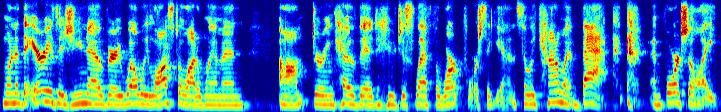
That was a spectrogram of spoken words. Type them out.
one of the areas as you know very well we lost a lot of women um, during COVID who just left the workforce again. So we kind of went back, unfortunately.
